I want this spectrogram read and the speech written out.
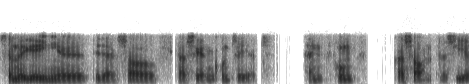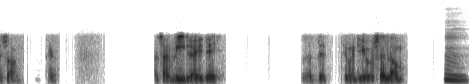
selvom jeg ikke er enig i det der, så der er sikkert en grund til, at han, hun gør sådan, eller siger sådan. Ja. Altså, hviler i det. Så det, det må de jo selv om. Mm.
